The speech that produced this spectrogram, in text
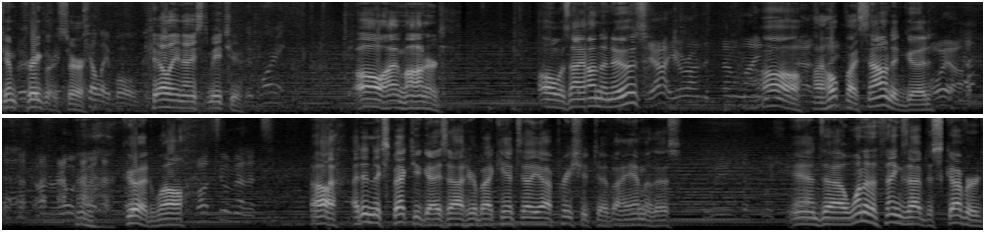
Jim Kriegler, sir. Kelly Bogue. Kelly, nice to meet you. Good morning. Oh, I'm honored. Oh, was I on the news? Yeah, you're on the Channel 9. Oh, I hope I sounded good. Oh, yeah. Sound real good. Good, well, About two minutes. uh, I didn't expect you guys out here, but I can't tell you how appreciative I am of this. And uh, one of the things I've discovered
